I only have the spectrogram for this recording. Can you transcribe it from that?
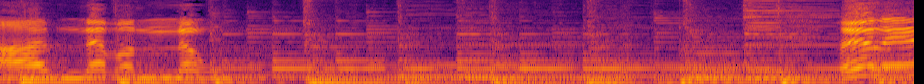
I've never known. Well,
